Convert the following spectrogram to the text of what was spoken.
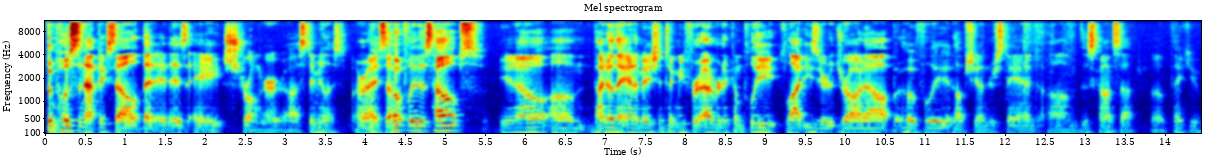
the postsynaptic cell that it is a stronger uh, stimulus. All right, so hopefully this helps. You know, um, I know the animation took me forever to complete. It's a lot easier to draw it out, but hopefully it helps you understand um, this concept. So thank you.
